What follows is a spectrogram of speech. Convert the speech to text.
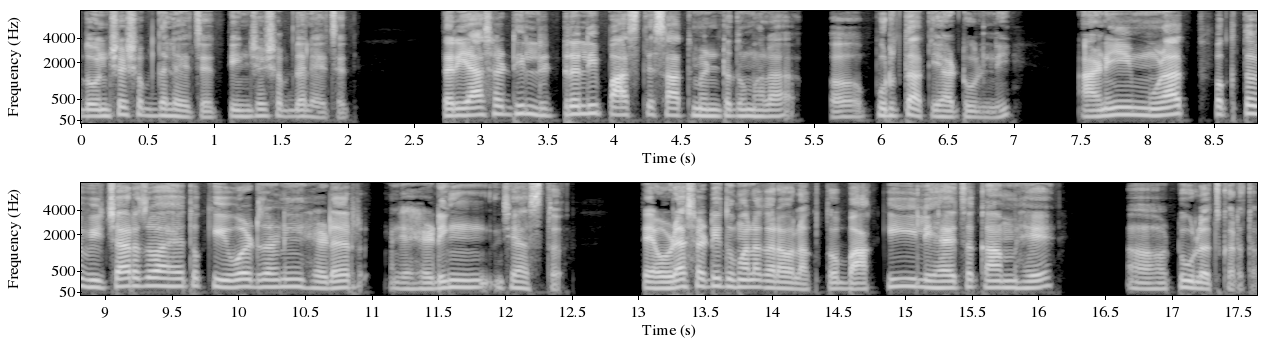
दोनशे शब्द लिहायचे आहेत तीनशे शब्द लिहायचे आहेत तर यासाठी लिटरली पाच ते सात मिनटं तुम्हाला पुरतात या टूलनी. आणि मुळात फक्त विचार जो आहे तो कीवर्ड्स आणि हेडर म्हणजे हेडिंग जे असतं तेवढ्यासाठी तुम्हाला करावं लागतो. बाकी लिहायचं काम हे टूलच करतं.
